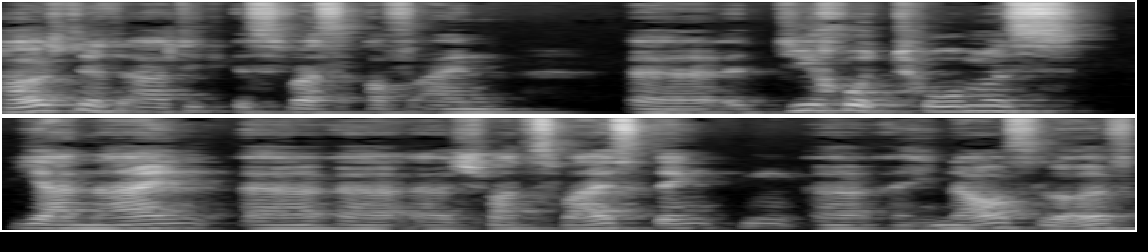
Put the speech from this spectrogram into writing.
holzschnittartig ist, was auf ein äh, dichotomes Ja-Nein, äh, äh, äh, Schwarz-Weiß-Denken äh, hinausläuft,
